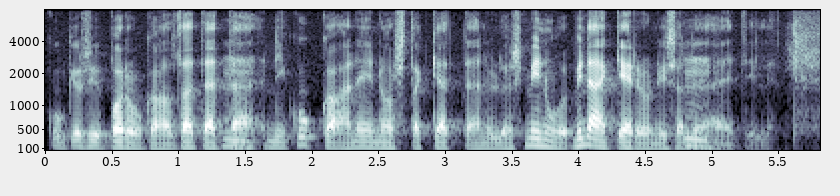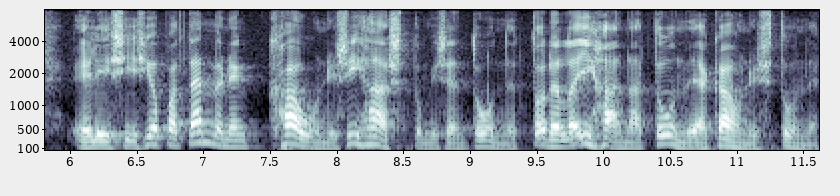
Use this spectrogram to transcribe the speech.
kun kysyy porukalta tätä, mm. niin kukaan ei nosta kättään ylös. Minu, minä kerron isälle mm. äitille. Eli siis jopa tämmöinen kaunis ihastumisen tunne, todella ihana tunne ja kaunis tunne,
